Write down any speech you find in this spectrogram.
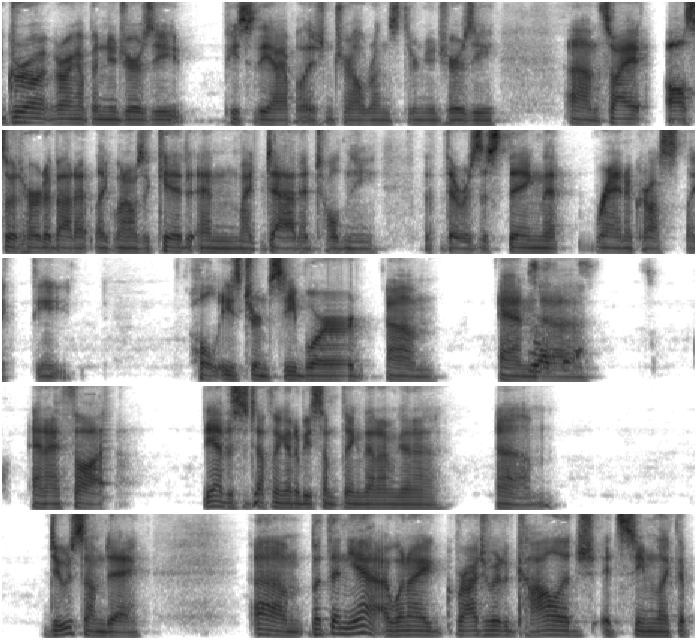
up growing up in New Jersey. Piece of the Appalachian Trail runs through New Jersey. Um, so I also had heard about it like when I was a kid, and my dad had told me that there was this thing that ran across like the whole eastern seaboard. Um, and uh, and I thought, yeah, this is definitely going to be something that I'm going to um, do someday. Um, but then, yeah, when I graduated college, it seemed like the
